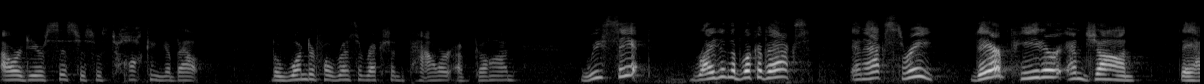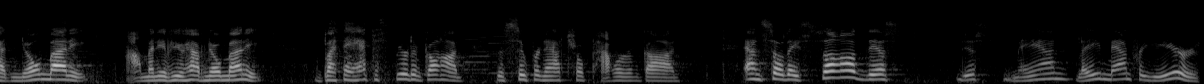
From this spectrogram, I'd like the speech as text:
our dear sisters was talking about the wonderful resurrection power of God, we see it right in the book of Acts. In Acts 3, there Peter and John, they had no money. How many of you have no money? But they had the Spirit of God, the supernatural power of God. And so they saw this, this man, lame man for years.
